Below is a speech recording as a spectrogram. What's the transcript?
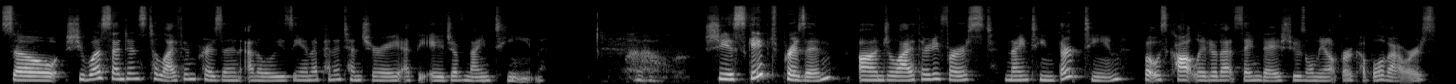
So she was sentenced to life in prison at a Louisiana penitentiary at the age of 19. Wow. She escaped prison on July 31st, 1913, but was caught later that same day. She was only out for a couple of hours.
